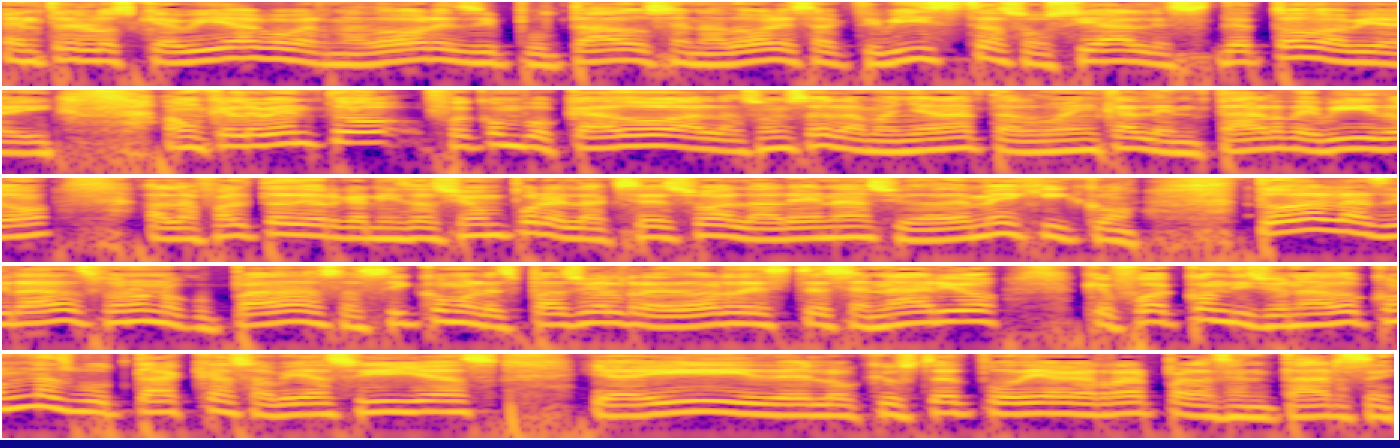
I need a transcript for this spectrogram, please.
entre los que había gobernadores, diputados, senadores, activistas sociales, de todo había ahí. Aunque el evento fue convocado a las 11 de la mañana, tardó en calentar debido a la falta de organización por el acceso a la Arena Ciudad de México. Todas las gradas fueron ocupadas, así como el espacio alrededor de este escenario, que fue acondicionado con unas butacas, había sillas y ahí de lo que usted podía agarrar para sentarse.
